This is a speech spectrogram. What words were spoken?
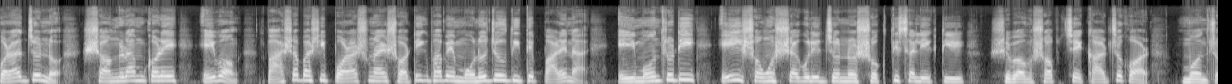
করার জন্য সংগ্রাম করে এবং পাশাপাশি পড়াশোনায় সঠিকভাবে মনোযোগ দিতে পারে না, এই মন্ত্রটি এই সমস্যাগুলির জন্য শক্তিশালী একটি এবং সবচেয়ে কার্যকর মন্ত্র।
